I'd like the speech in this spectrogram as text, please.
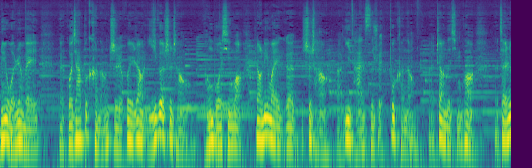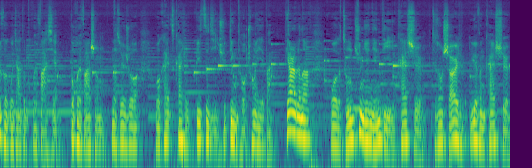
因为我认为，呃，国家不可能只会让一个市场蓬勃兴旺，让另外一个市场啊一潭死水，不可能。呃，这样的情况，在任何国家都不会发现，不会发生。那所以说我开开始逼自己去定投创业板。第二个呢？我从去年年底开始，就从十二月份开始，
